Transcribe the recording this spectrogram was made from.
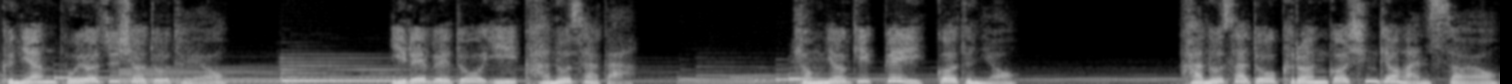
그냥 보여주셔도 돼요. 이래봬도 이 간호사가 경력이 꽤 있거든요. 간호사도 그런 거 신경 안 써요.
